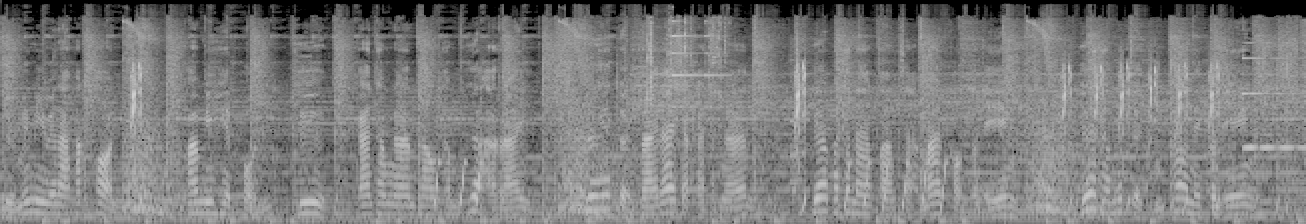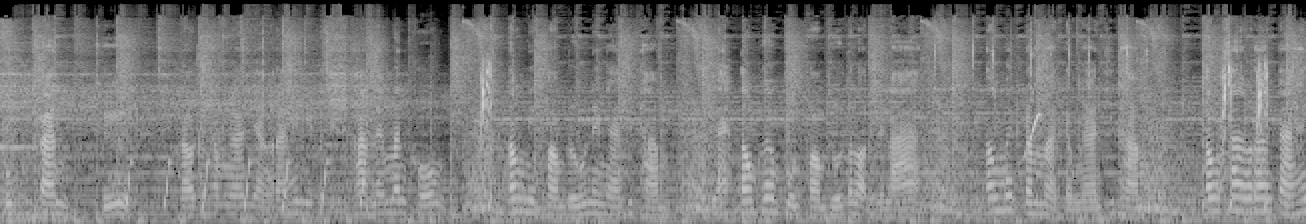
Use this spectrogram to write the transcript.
หรือไม่มีเวลาพักผ่อน ความมีเหตุผล คือ การทำงานเราทำเพื่ออะไร เพื่อให้เกิดรายได้จากการทำงานเพื่อพัฒนาความสามารถของตนเอง เพื่อทำให้เกิดคุณค่าในตนเองภูมิคุ้มกัน คือ เราจะทำงานอย่างไรให้มีประสิทธิภาพและมั่นคง ต้องมีความรู้ในงานที่ทำและต้องเพิ่มพูนความรู้ตลอดเวลา ต้องไม่ประมาทกับงานที่ทำต้องสร้างร่างกายให้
